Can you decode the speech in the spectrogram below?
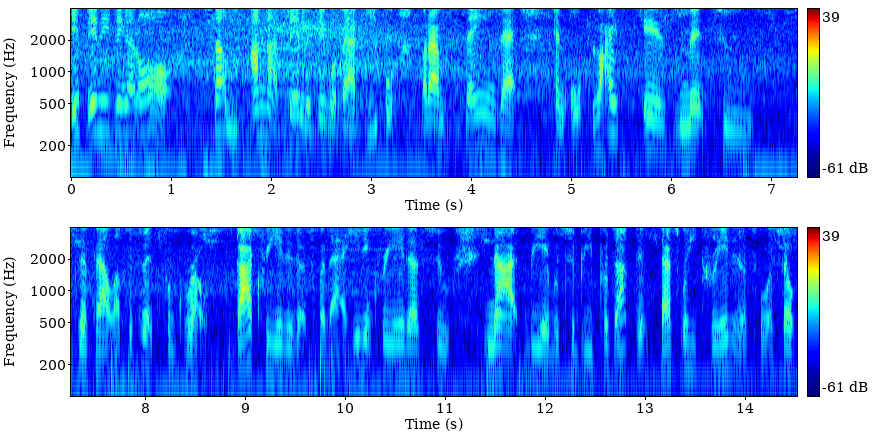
if anything at all. Some, I'm not saying that they were bad people, but I'm saying that and life is meant to develop. It's meant for growth. God created us for that. He didn't create us to not be able to be productive. That's what He created us for. So,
